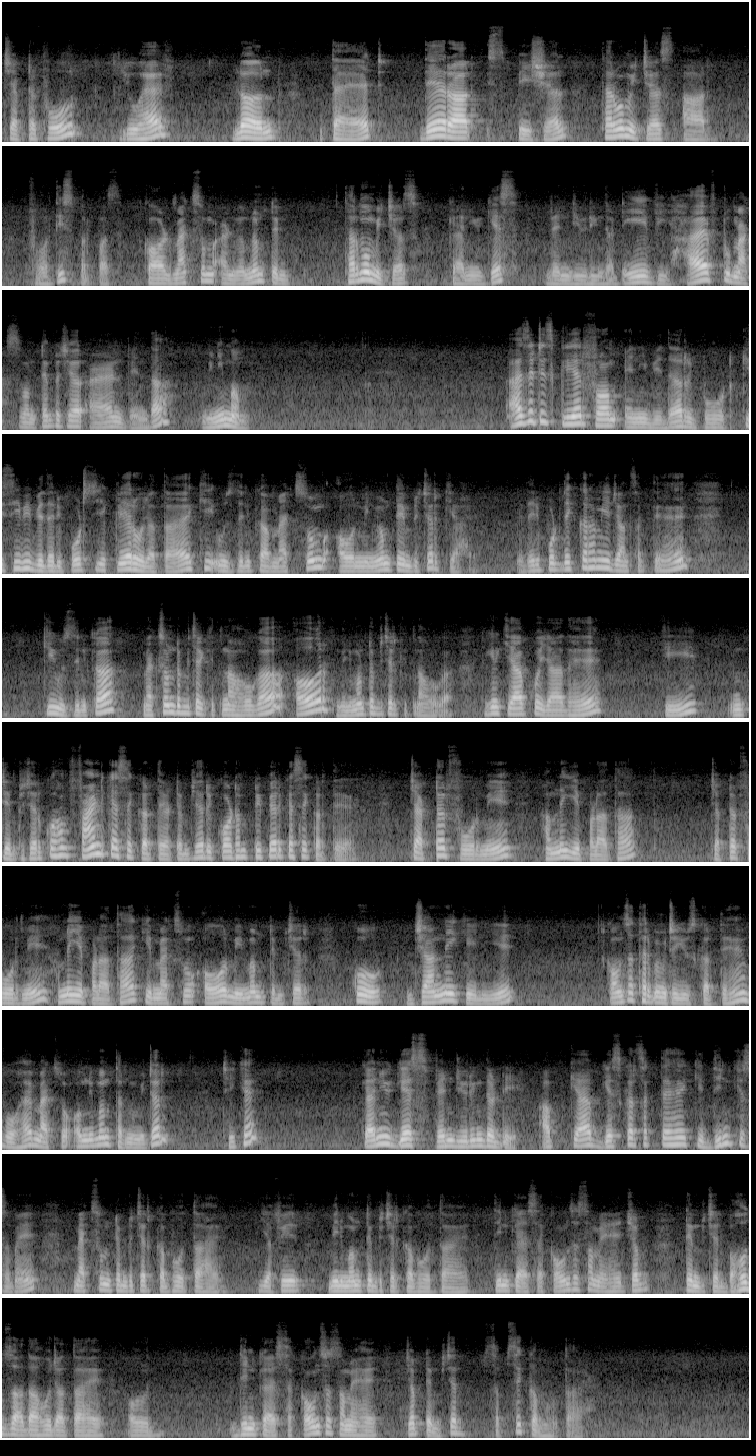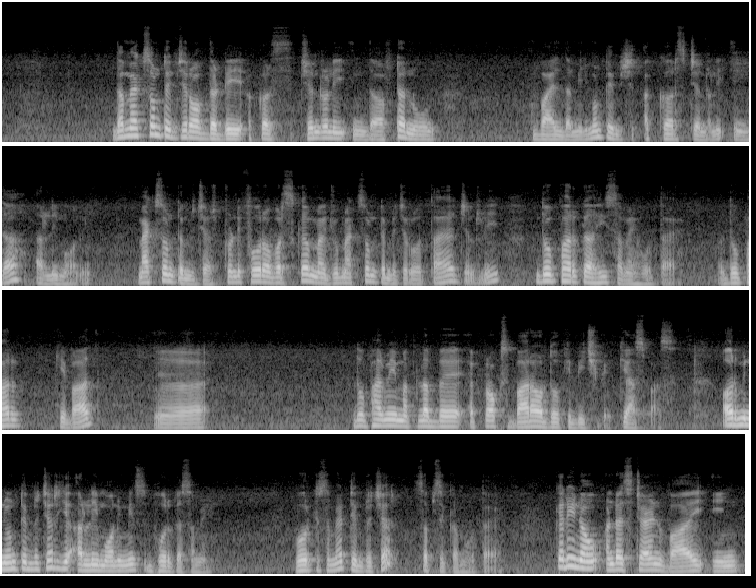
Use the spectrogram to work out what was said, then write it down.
Chapter 4 you have learned that there are special thermometers are for this purpose called maximum and minimum thermometers. Can you guess when during the day we have to maximum temperature and when the minimum? As it is clear from any weather report किसी भी weather report से ये clear हो जाता है कि उस दिन का मैक्सिमम और मिनिमम टेम्परेचर क्या है। वेदर रिपोर्ट देखकर हम ये जान सकते हैं कि उस दिन का मैक्सिमम टेम्परेचर कितना होगा और मिनिमम टेम्परेचर कितना होगा। लेकिन क्या आपको याद है कि इन टेम्परेचर को हम फाइंड कैसे करते हैं? टेम्परेचर रिकॉर्ड हम प्रिपेयर कैसे करते हैं? चैप्टर फोर में हमने ये पढ़ा था चैप्टर फोर में हमने ये पढ़ा था कि मैक्सिमम और मिनिमम टेम्परेचर को जानने के लिए कौन सा थर्मोमीटर यूज़ करते हैं? वो है मैक्सो ओमनिमम थर्मोमीटर, ठीक है? Can you guess when during the day आप क्या आप गेस कर सकते हैं कि दिन के समय मैक्सिमम टेम्परेचर कब होता है या फिर मिनिमम टेम्परेचर कब होता है? दिन का ऐसा कौन सा समय है जब टेम्परेचर बहुत ज़्यादा हो जाता है और दिन का ऐसा कौन सा समय है जब टेम्परेचर सबसे कम होता है? The maximum temperature of the day occurs generally in the afternoon, while the minimum temperature occurs generally in the early morning. Maximum temperature 24 hours का जो मैक्सिमम टेम्परेचर होता है जनरली दोपहर का ही समय होता है। दोपहर के बाद दोपहर में मतलब अप्रॉक्स 12 और 2 के बीच में, के आसपास। और मिनिमम टेम्परेचर या अर्ली मॉर्निंग मीन्स भोर का समय। भोर के समय टेम्परेचर सबसे कम होता है। Can you now understand why in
